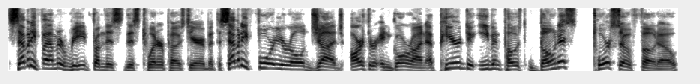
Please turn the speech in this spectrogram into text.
70, I'm going to read from this, this Twitter post here, but the 74 year old judge, Arthur Engoron, appeared to even post bonus torso photo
